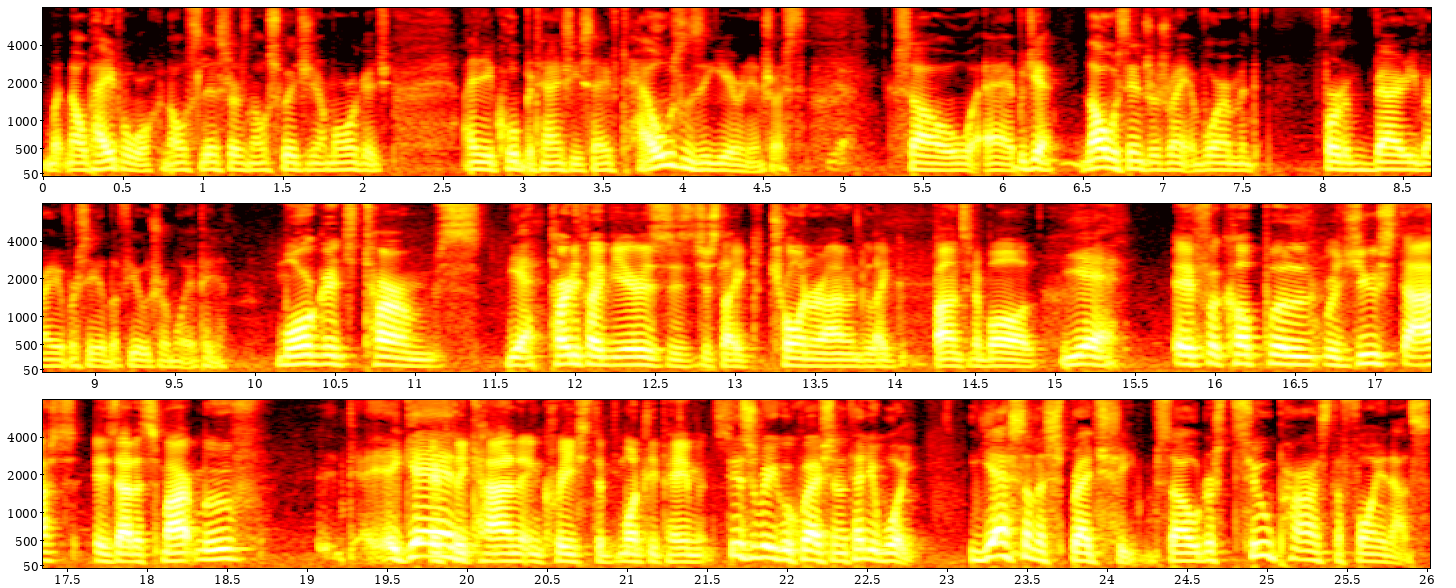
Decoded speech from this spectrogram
with no paperwork, no solicitors, no switching your mortgage, and you could potentially save thousands a year in interest. So, uh, but yeah, lowest interest rate environment for the very, very foreseeable future, in my opinion. Mortgage terms. Yeah. 35 years is just like throwing around, like bouncing a ball. Yeah. If a couple reduce that, is that a smart move? Again, if they can increase the monthly payments. This is a really good question. I'll tell you why. Yes, on a spreadsheet. So there's two parts to finance.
